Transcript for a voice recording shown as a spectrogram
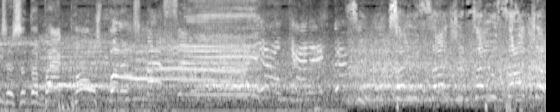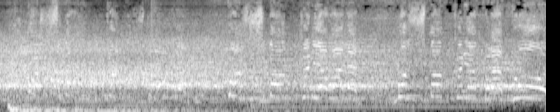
Juventus at the back post, but it's Messi! سيسجل سيسجل مش ممكن مش ممكن يا ولد مش ممكن يا امبراطور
